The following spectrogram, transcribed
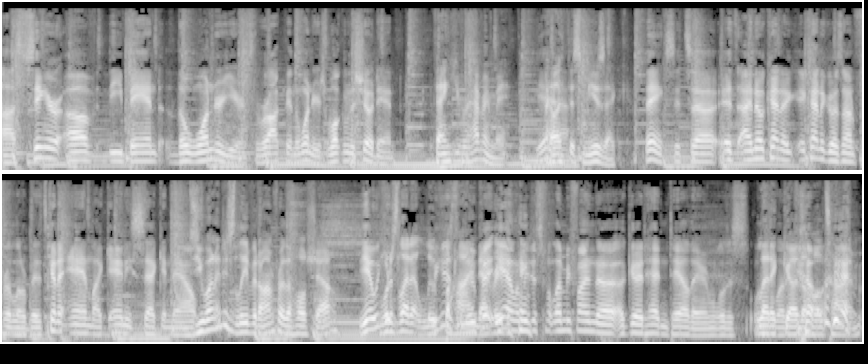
uh, singer of the band The Wonder Years, the rock band The Wonder Years. Welcome to the show, Dan. Thank you for having me. Yeah. I like this music. Thanks. It's uh, it, I know kind of it kind of goes on for a little bit. It's gonna end like any second now. Do you want to just leave it on for the whole show? yeah, we'll just let it loop we behind loop it. Yeah, let me just let me find a, a good head and tail there, and we'll just we'll Let just it go the whole time.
